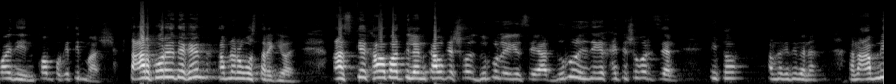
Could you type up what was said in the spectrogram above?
কয়দিন? কমপক্ষে তিন মাস। তারপরে দেখেন আপনার অবস্থাটা কি হয়। আজকে খাওয়া বাদ দিলেন, কালকে শরীর দুর্বল হয়ে গেছে, আর দুর্বল হয়ে খাইতে শুরু করেছেন, এই তো আপনাকে দিবে না। আর আপনি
